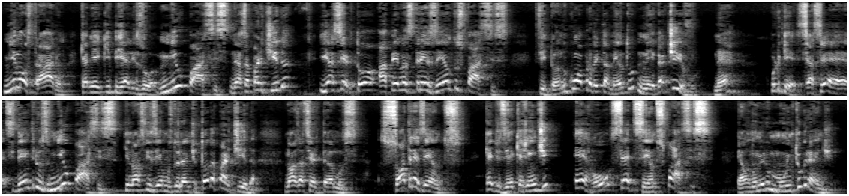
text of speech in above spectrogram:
me mostraram que a minha equipe realizou mil passes nessa partida e acertou apenas 300 passes, ficando com um aproveitamento negativo, né? Por quê? Se, eh, se dentre os mil passes que nós fizemos durante toda a partida, nós acertamos só 300, quer dizer que a gente errou 700 passes. É um número muito grande.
